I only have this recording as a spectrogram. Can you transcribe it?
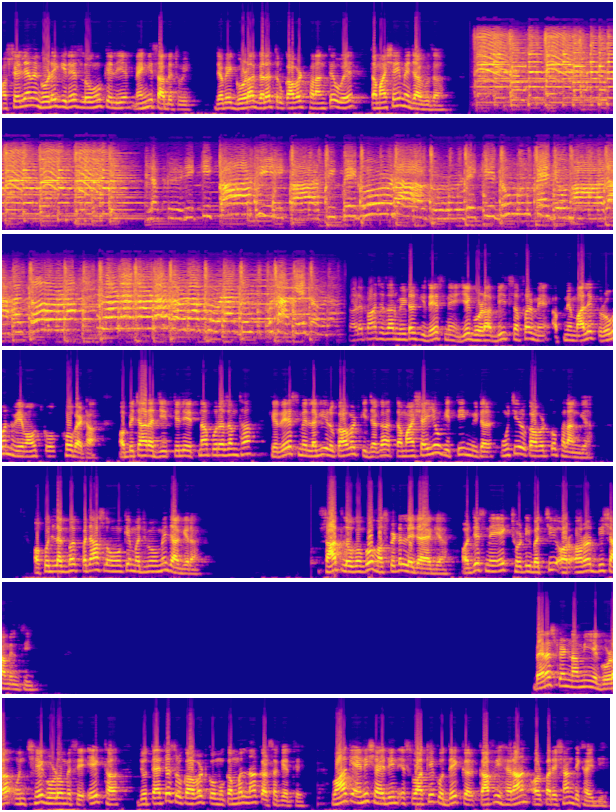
Australia में घोड़े की रेस लोगों के लिए महँगी साबित हुई जब एक घोड़ा गलत रुकावट फलांगते हुए तमाशाई में जा दौड़ा। साढ़े पाँच हज़ार मीटर की रेस में ये घोड़ा बीच सफ़र में अपने मालिक रोवन वेमाउथ को खो बैठा। और बेचारा जीत के लिए इतना पुरजम था कि रेस में लगी रुकावट की जगह तमाशाइयों की तीन मीटर ऊँची रुकावट को फलांग गया और कुछ लगभग पचास लोगों के मजमू में जा गिरा। सात लोगों को हॉस्पिटल ले जाया गया और जिसमें एक छोटी बच्ची और औरत भी शामिल थी। बैनस्ट्रैंड नामी ये घोड़ा उन छह घोड़ों में से एक था जो 33 रुकावट को मुकम्मल ना कर सके थे। वहाँ के एनी शाहिदीन इस वाक्य को देखकर काफ़ी हैरान और परेशान दिखाई दिए।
